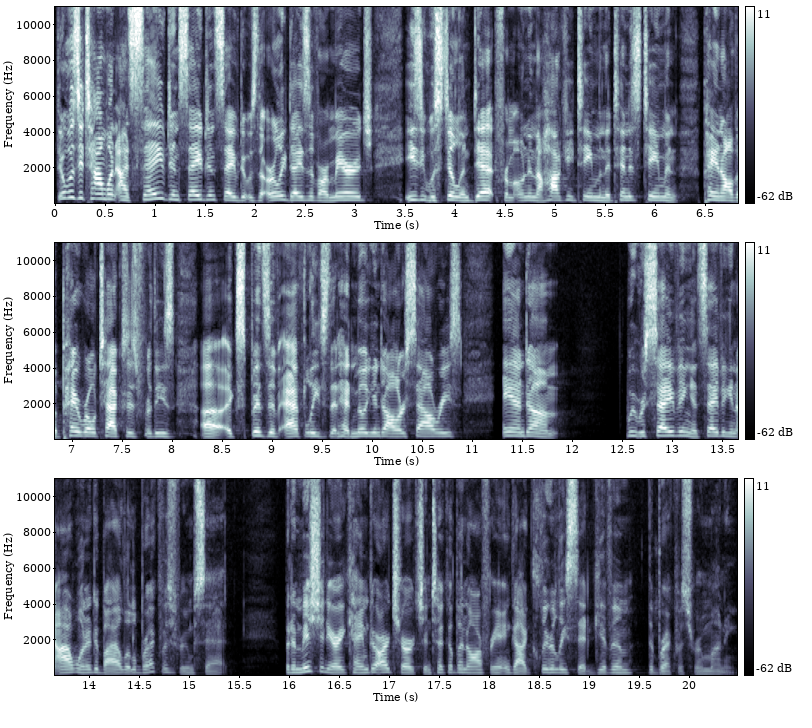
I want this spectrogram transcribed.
There was a time when I saved and saved and saved. It was the early days of our marriage. Easy was still in debt from owning the hockey team and the tennis team and paying all the payroll taxes for these uh, expensive athletes that had million dollar salaries. And um, we were saving and saving, and I wanted to buy a little breakfast room set. But a missionary came to our church and took up an offering, and God clearly said, Give him the breakfast room money.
